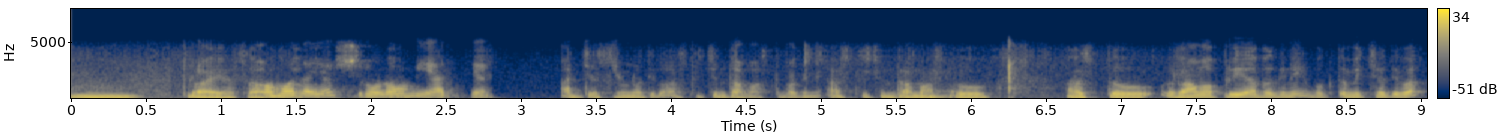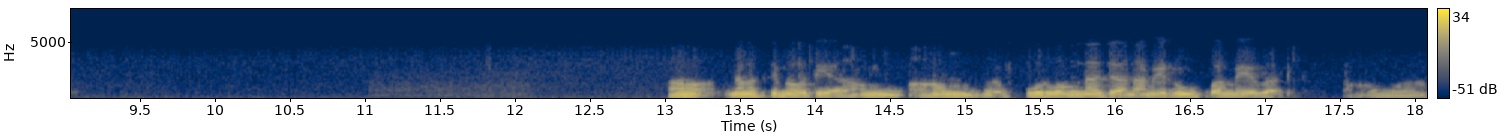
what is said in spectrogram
प्रायः महोदय शृणोमि अद्य। अद्य शृणोति वा? अस्तु चिन्ता मास्तु भगिनि। अस्तु चिन्ता मास्तु। अस्तु रामप्रिया भगिनी वक्तुमिच्छति वा? नमस्ते महोदय अहम् अहं पूर्वं न जानामि रूपमेव अहं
